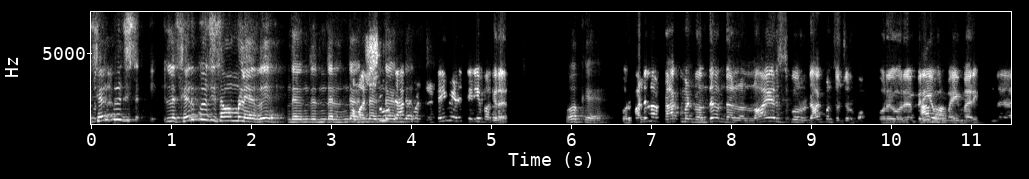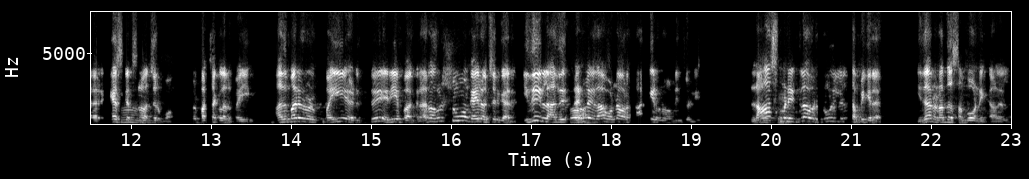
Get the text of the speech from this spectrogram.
செருப்பு வச்சு இல்ல செருப்பு வச்சு சமம் இல்லையா அது? இந்த இந்த இந்த இந்த எடுத்து தெரிய பாக்குறாரு. ஓகே. ஒரு பண்டில் ஆஃப் டாக்குமெண்ட் வந்து அந்த லாயர்ஸ்க்கு ஒரு டாக்குமெண்ட்ஸ் வச்சிருப்போம். ஒரு ஒரு பெரிய ஒரு பை. மாதிரி. இந்த கேஸ்கெட்ஸ் ம். வச்சிருப்போம். ஒரு பச்சை கலர் பை. அது மாதிரி ஒரு பையை எடுத்து எரிய பாக்குறாரு. அவர் ஷூவும் கையில வச்சிருக்காரு. இது இல்ல அது ஓ. ரெண்டுல ஏதாவது ஒண்ணு அவரை தாக்கிடணும் அப்படின்னு சொல்லி. லாஸ்ட். மினிட்ல அவர் நூலில தப்பிக்கிறாரு. இதான் நடந்த சம்பவம் இன்னைக்கு காலையில.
